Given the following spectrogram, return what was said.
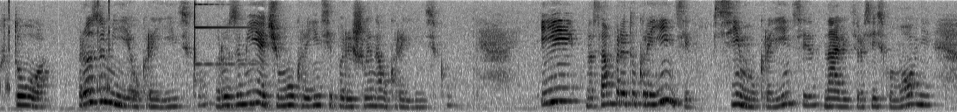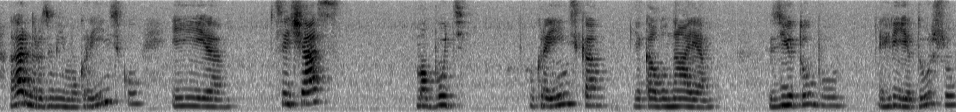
хто розуміє українську, розуміє, чому українці перейшли на українську. І насамперед українців, всі ми українці, навіть російськомовні, гарно розуміємо українську. І в цей час, мабуть, українська, яка лунає з Ютубу, гріє душу.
